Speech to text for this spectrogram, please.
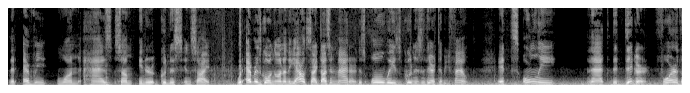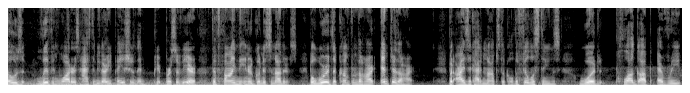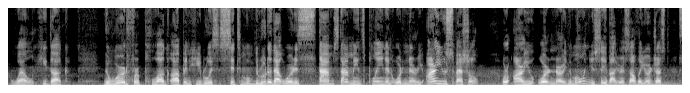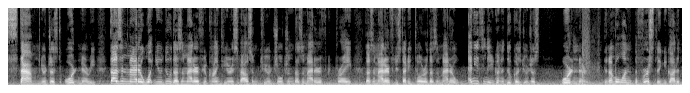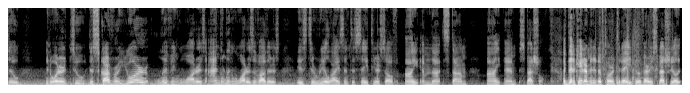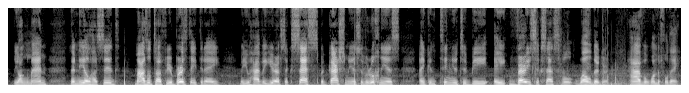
that everyone has some inner goodness inside. Whatever is going on on the outside doesn't matter. There's always goodness there to be found. It's only that the digger for those living waters has to be very patient and per- persevere to find the inner goodness in others. But words that come from the heart enter the heart. But Isaac had an obstacle. The Philistines would plug up every well he dug. The word for plug up in Hebrew is sitmum. The root of that word is stam. Stam means plain and ordinary. Are you special or are you ordinary? The moment you say about yourself that you're just stam, you're just ordinary, doesn't matter what you do, doesn't matter if you're kind to your spouse and to your children, doesn't matter if you pray, doesn't matter if you study Torah, doesn't matter anything that you're going to do because you're just ordinary. The number one, the first thing you got to do in order to discover your living waters and the living waters of others is to realize and to say to yourself, I am not Stam, I am special. I dedicate our minute of Torah today to a very special young man, Daniel Hasid. Mazel Tov for your birthday today. May you have a year of success, begashmius, of ruchnius, and continue to be a very successful well digger. Have a wonderful day.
